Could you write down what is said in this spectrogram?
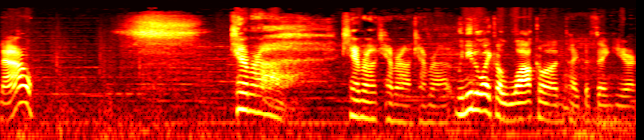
Now? Camera! Camera, camera, camera. We need like a lock-on type of thing here.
